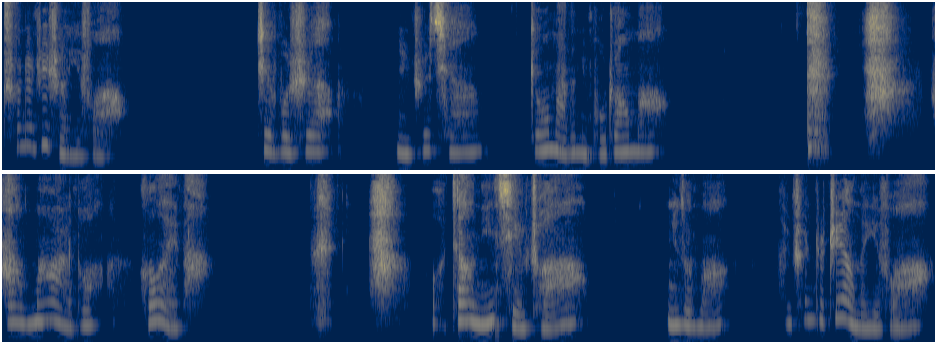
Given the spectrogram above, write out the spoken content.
穿着这身衣服啊？这不是你之前给我买的女仆装吗？还有猫耳朵和尾巴。我叫你起床，你怎么还穿着这样的衣服啊？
